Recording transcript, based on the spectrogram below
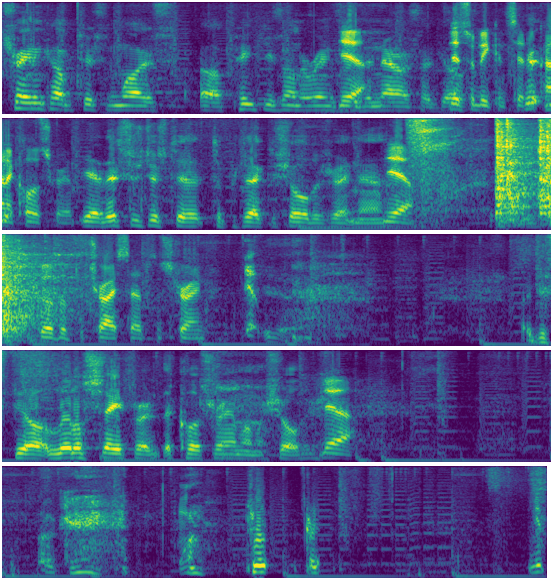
training competition wise, uh, pinkies on the rings yeah. the narrow side. goes. This would be considered kind of close grip. Yeah, this is just to, to protect the shoulders right now. Yeah. Build up the triceps and strength. Yep. Yeah. I just feel a little safer the closer I am on my shoulders. Yeah. Okay. One, two, three. Yep.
